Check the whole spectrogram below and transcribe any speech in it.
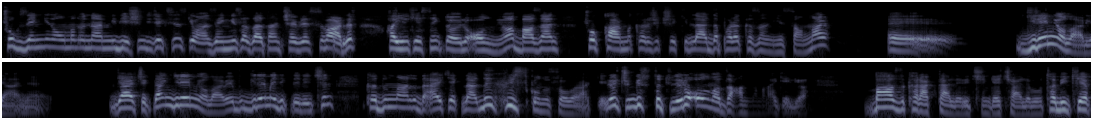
çok zengin olman önemli değil. Şimdi diyeceksiniz ki bana zenginse zaten çevresi vardır. Hayır, kesinlikle öyle olmuyor. Bazen çok karmakarışık şekillerde para kazanan insanlar, eee, giremiyorlar yani. Gerçekten giremiyorlar ve bu giremedikleri için kadınlarda da erkeklerde hırs konusu olarak geliyor. Çünkü statüleri olmadığı anlamına geliyor. Bazı karakterler için geçerli bu. Tabii ki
